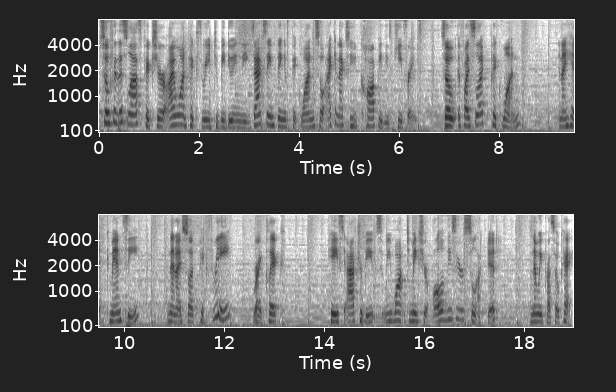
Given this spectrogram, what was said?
So for this last picture, I want pick 3 to be doing the exact same thing as pick 1, so I can actually copy these keyframes. So if I select pick 1, and I hit Command C, and then I select pick 3, right click, paste attributes, we want to make sure all of these are selected, and then we press OK.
